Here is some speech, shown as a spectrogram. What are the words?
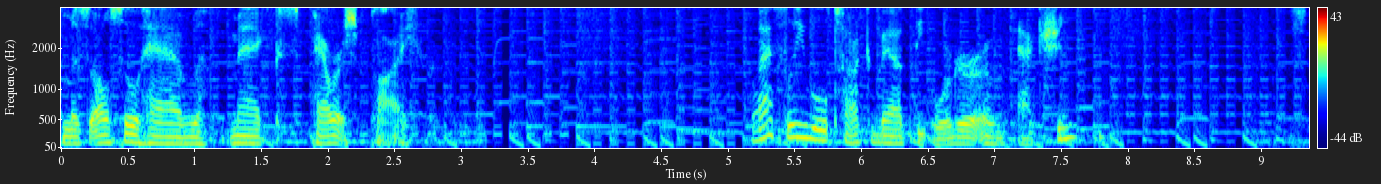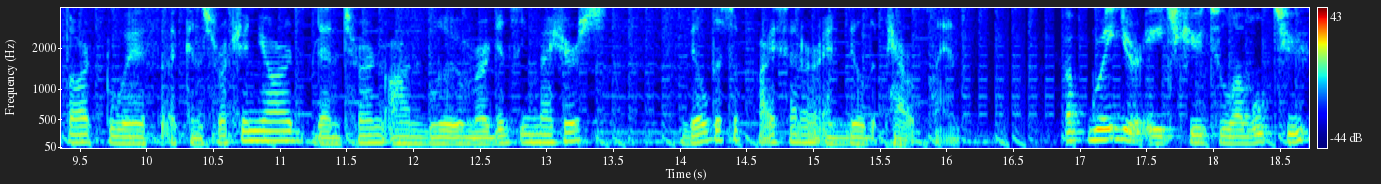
must also have max power supply. Lastly, we'll talk about the order of action. Start with a construction yard, then turn on blue emergency measures, build a supply center, and build a power plant. Upgrade your HQ to level 2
